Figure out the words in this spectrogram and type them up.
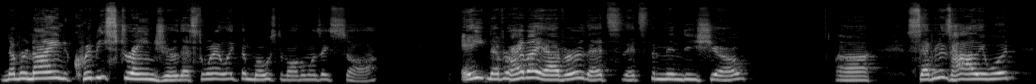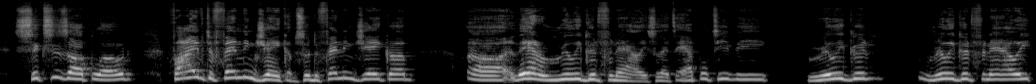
number nine, Quibi Stranger. That's the one I like the most of all the ones I saw. Eight, Never Have I Ever. That's that's the Mindy show. Uh, seven is Hollywood. Six is Upload. Five, Defending Jacob. So Defending Jacob, uh, they had a really good finale. So that's Apple TV. Really good, really good finale.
